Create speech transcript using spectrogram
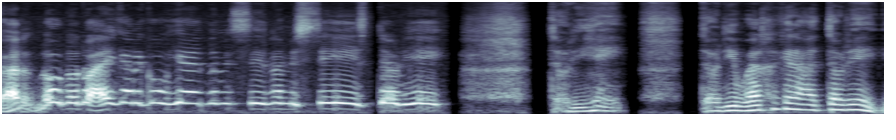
Gotta no no no, I ain't gotta go yet. Let me see, let me see. It's 38. 38. 30. Well, I get out 38.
